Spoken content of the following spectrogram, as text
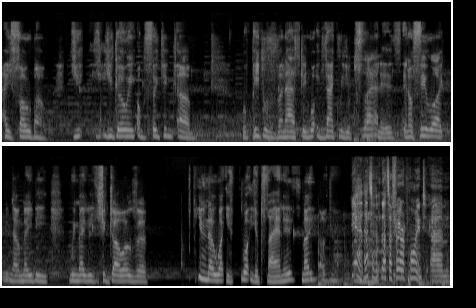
hey, Fobo, you, you going? I'm thinking, um, well, people have been asking what exactly your plan is, and I feel like you know maybe we maybe should go over. You know what you what your plan is, mate. Yeah, that's a that's a fair point. Um,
